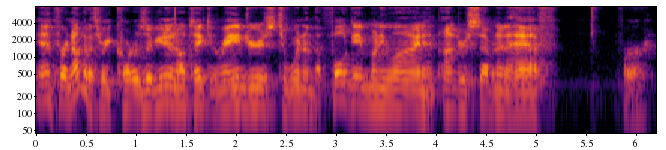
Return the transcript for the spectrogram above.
And for another three quarters of a unit, I'll take the Rangers to win on the full game money line and under seven and a half for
